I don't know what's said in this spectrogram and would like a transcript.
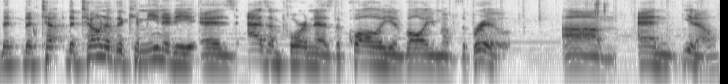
the the, to- the tone of the community is as important as the quality and volume of the brew, um, and you know,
